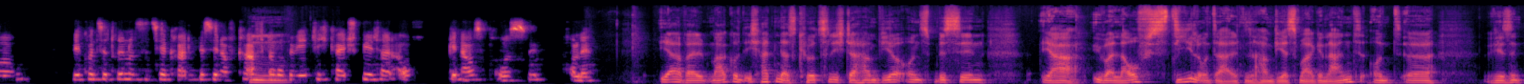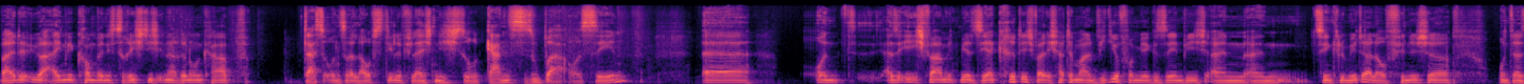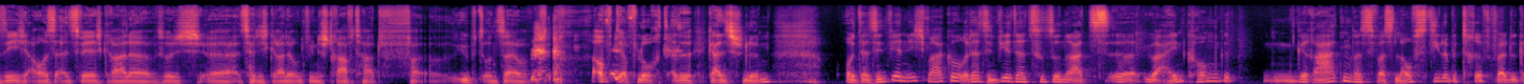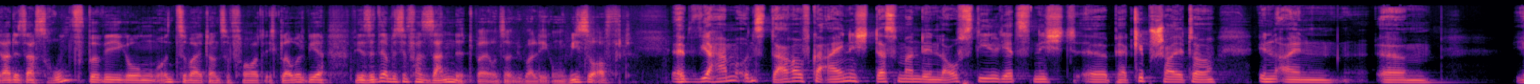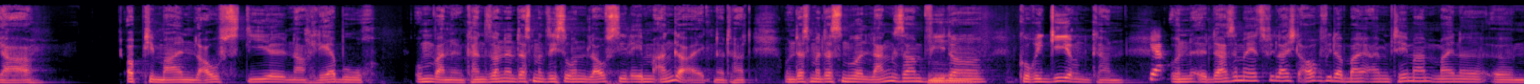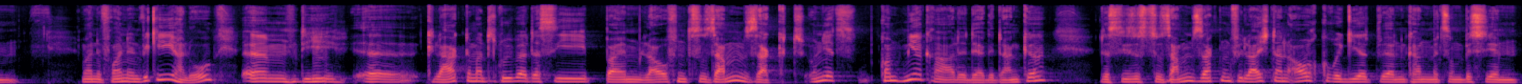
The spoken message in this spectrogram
wir konzentrieren uns jetzt hier gerade ein bisschen auf Kraft, Hm. aber Beweglichkeit spielt halt auch genauso große Rolle. Ja, weil Marc und ich hatten das kürzlich, da haben wir uns ein bisschen ja, über Laufstil unterhalten, haben wir es mal genannt. Und äh, wir sind beide übereingekommen, wenn ich es richtig in Erinnerung habe, dass unsere Laufstile vielleicht nicht so ganz super aussehen. Äh, und also ich war mit mir sehr kritisch, weil ich hatte mal ein Video von mir gesehen, wie ich einen, einen 10-Kilometer-Lauf finische. Und da sehe ich aus, als wäre ich gerade, äh, als hätte ich gerade irgendwie eine Straftat verübt und sei auf der Flucht. Also ganz schlimm. Und da sind wir nicht, Marco, oder sind wir dazu so eine Art äh, Übereinkommen geraten, was, was Laufstile betrifft, weil du gerade sagst, Rumpfbewegungen und so weiter und so fort. Ich glaube, wir, wir sind da ein bisschen versandet bei unseren Überlegungen, wie so oft. Äh, Wir haben uns darauf geeinigt, dass man den Laufstil jetzt nicht äh, per Kippschalter in einen ähm, ja, optimalen Laufstil nach Lehrbuch umwandeln kann, sondern dass man sich so einen Laufstil eben angeeignet hat und dass man das nur langsam wieder korrigieren kann. Ja. Und äh, da sind wir jetzt vielleicht auch wieder bei einem Thema, meine ähm, meine Freundin Vicky, hallo, ähm, die äh, klagt immer drüber, dass sie beim Laufen zusammensackt. Und jetzt kommt mir gerade der Gedanke, dass dieses Zusammensacken vielleicht dann auch korrigiert werden kann mit so ein bisschen,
